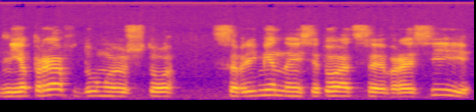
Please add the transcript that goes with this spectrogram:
не прав. Думаю, что современная ситуация в России,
